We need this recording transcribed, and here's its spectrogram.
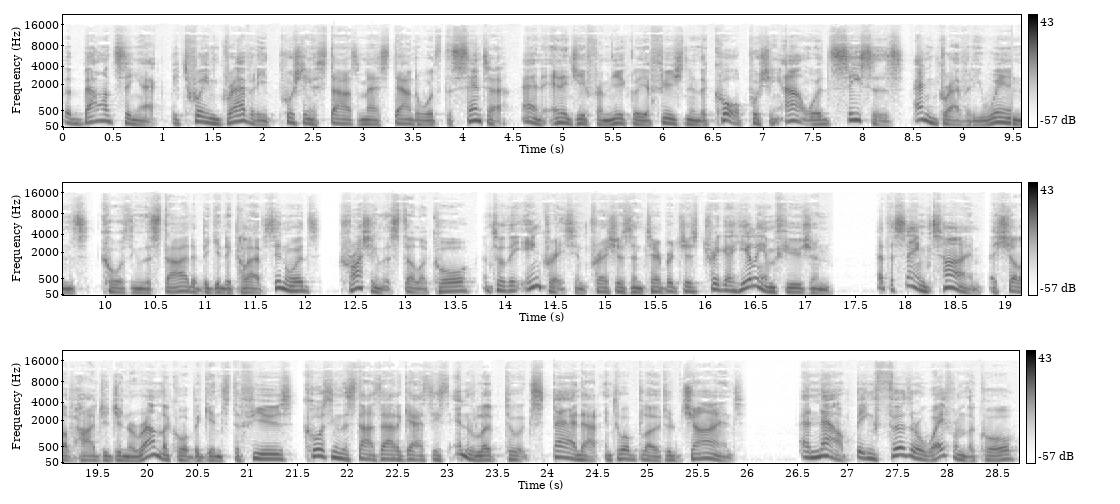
the balancing act between gravity pushing a star's mass down towards the center and energy from nuclear fusion in the core pushing outwards ceases, and gravity wins, causing the star to begin to collapse inwards, crushing the stellar core until the increase in pressures and temperatures trigger helium fusion. At the same time, a shell of hydrogen around the core begins to fuse, causing the star's outer gaseous envelope to expand out into a bloated giant. And now, being further away from the core,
